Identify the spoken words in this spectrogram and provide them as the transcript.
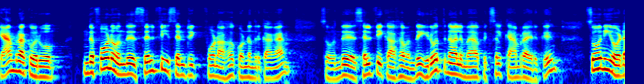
கேமராக்கு வருவோம். இந்த ஃபோனை வந்து செல்ஃபி சென்ட்ரிக் ஃபோனாக கொண்டு வந்திருக்காங்க. ஸோ வந்து செல்ஃபிக்காக வந்து இருபத்தி நாலு மெகா பிக்சல் கேமரா இருக்குது சோனியோட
